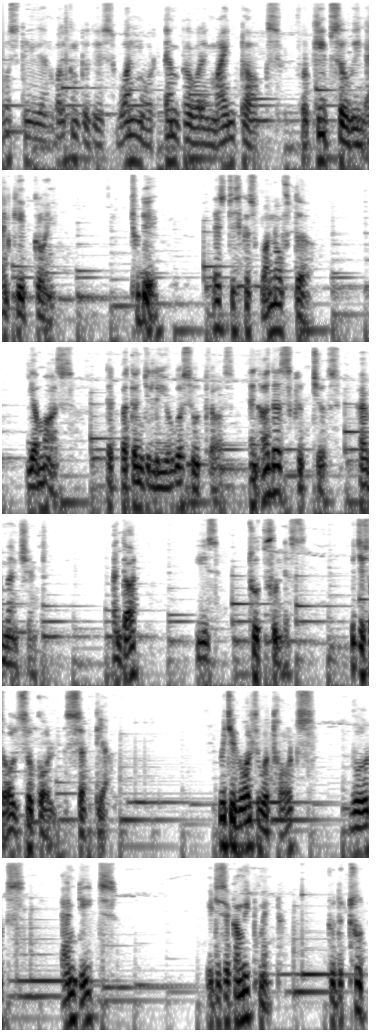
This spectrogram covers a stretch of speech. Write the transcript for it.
Namaste and welcome to this one more empowering mind talks for keep serving and keep growing. Today, let's discuss one of the yamas that Patanjali Yoga Sutras and other scriptures have mentioned, and that is truthfulness, which is also called Satya, which involves our thoughts, words, and deeds. It is a commitment to the truth,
